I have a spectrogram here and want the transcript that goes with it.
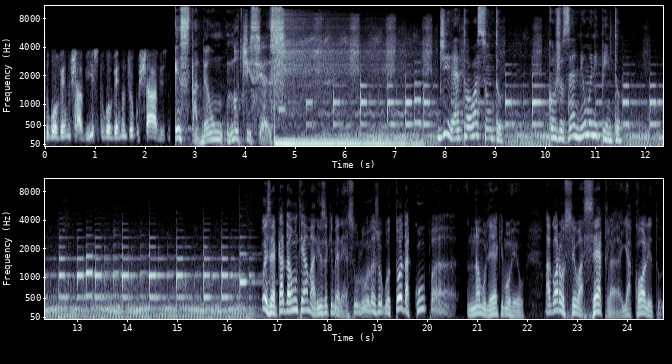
do governo chavista, do governo Diogo Chaves. Estadão Notícias. Direto ao assunto, com José Neumann e Pinto. Pois é, cada um tem a Marisa que merece. O Lula jogou toda a culpa na mulher que morreu. Agora o seu assecla e acólito,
